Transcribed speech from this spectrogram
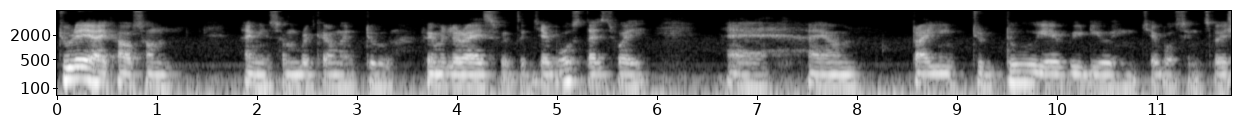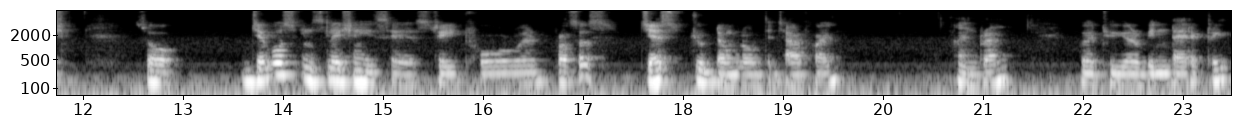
today I have some I mean some requirement to familiarize with the JBoss that's why uh, I am trying to do a video in JBoss installation. So JBoss installation is a straightforward process. Just to download the jar file and run go to your bin directory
